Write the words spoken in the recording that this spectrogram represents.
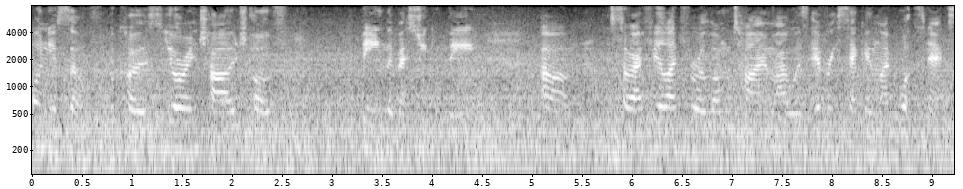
on yourself because you're in charge of being the best you can be. Um, so I feel like for a long time I was every second like what's next?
